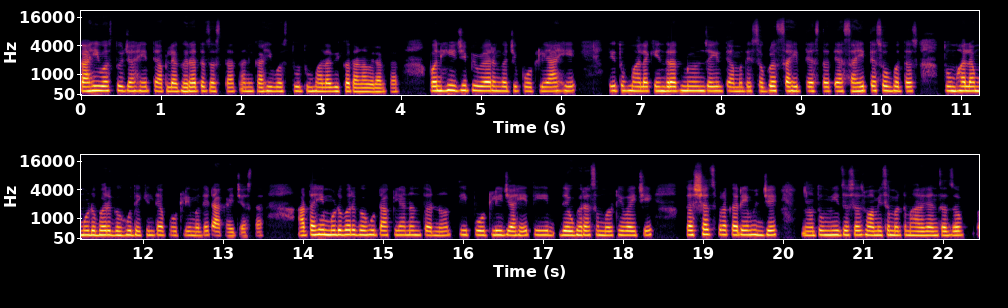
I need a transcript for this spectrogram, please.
काही वस्तू ज्या आहेत त्या आपल्या घरातच असतात आणि काही वस्तू तुम्हाला विकत आणाव्या लागतात. पण ही जी पिवळ्या रंगाची पोटली आहे ती तुम्हाला केंद्रात मिळून जाईल. त्यामध्ये सगळंच साहित्य असतं. त्या साहित्यासोबतच तुम्हाला मुठभर गहू देखील त्या पोटलीमध्ये टाकायचे असतात. आता हे मुठभर गहू टाकल्यानंतर ती पोटली जी आहे ती देवघरासमोर ठेवायची. तशाच प्रकारे म्हणजे तुम्ही जसं स्वामी समर्थ महाराजांचा जप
